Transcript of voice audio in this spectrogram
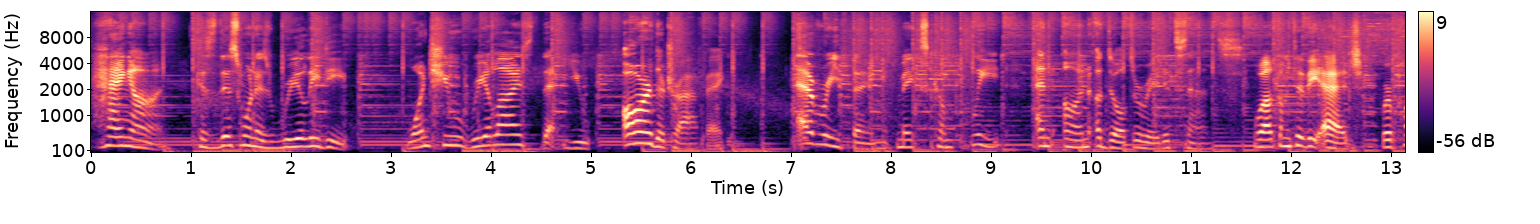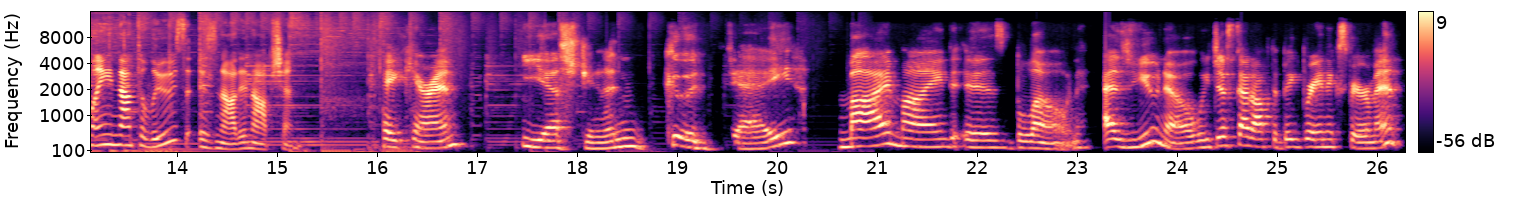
hang on, because this one is really deep. Once you realize that you are the traffic, everything makes complete and unadulterated sense. Welcome to The Edge, where playing not to lose is not an option. Hey, Karen. Yes, Jen. Good day. My mind is blown. As you know, we just got off the big brain experiment,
